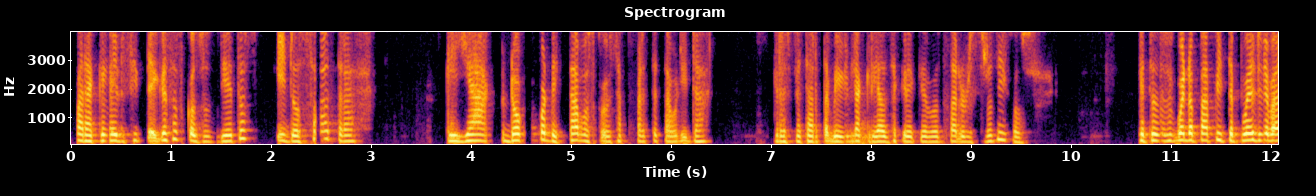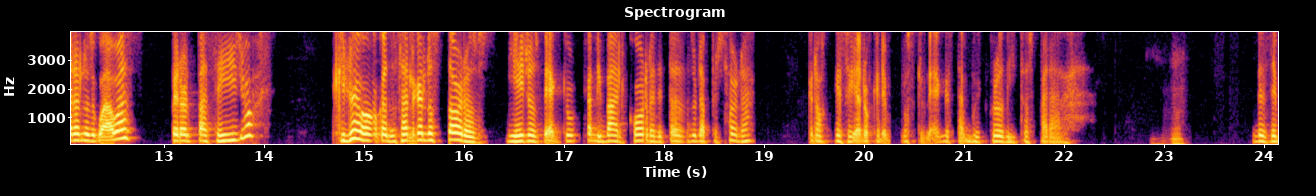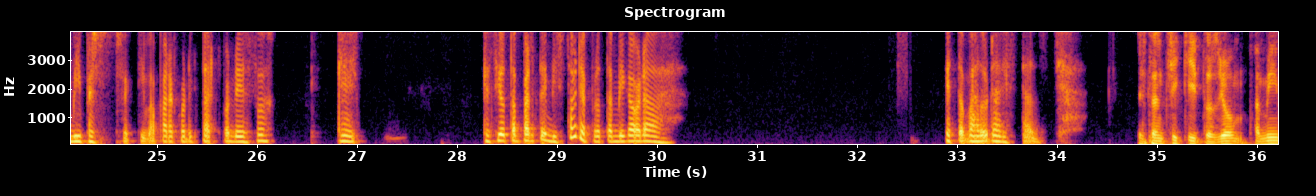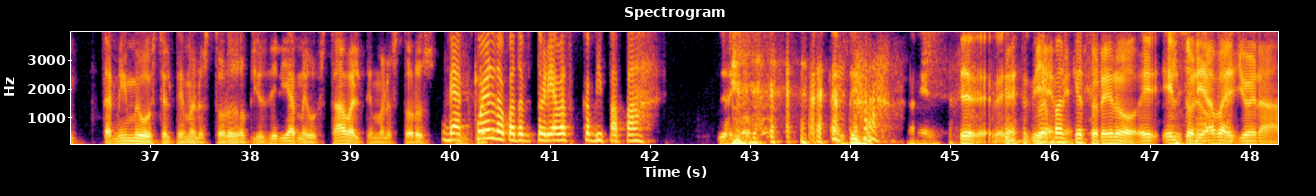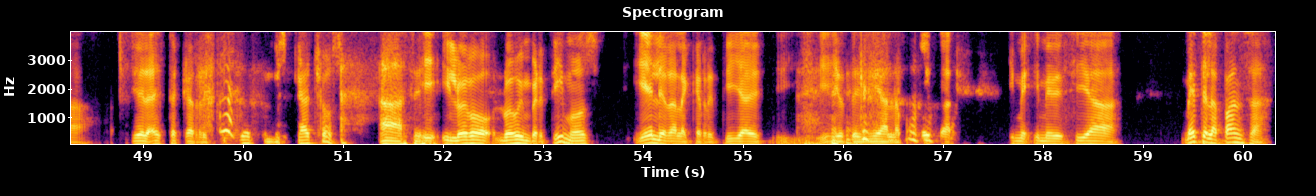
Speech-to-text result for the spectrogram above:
para que él sí tenga esos con sus nietos y nosotras, que ya no conectamos con esa parte taurina, respetar también la crianza que le queremos dar a nuestros hijos? Entonces, bueno, papi, te puedes llevar a los guaguas, pero al paseillo, y luego cuando salgan los toros y ellos vean que un animal corre detrás de una persona, creo que eso ya no queremos que vean que están muy cruditos para, desde mi perspectiva, para conectar con eso, que, que ha sido otra parte de mi historia, pero también ahora he tomado una distancia. Están chiquitos. Yo, a mí también me gusta el tema de los toros. Yo diría, me gustaba el tema de los toros. Me acuerdo cuando me toreabas con mi papá. Eh, eh, no Bien, más bien. que torero. Él, él toreaba y yo era, yo era esta carretilla con los cachos. Ah, sí. Y, y luego, luego invertimos y él era la carretilla y, y yo tenía la muleta. Y me, y me decía, mete la panza,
